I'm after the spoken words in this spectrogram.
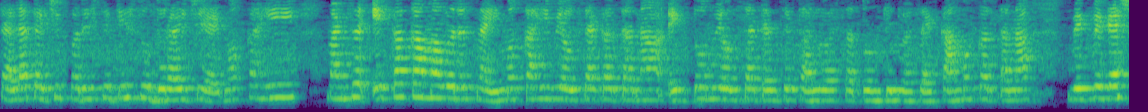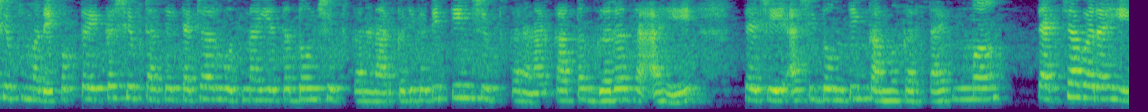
त्याला त्याची परिस्थिती सुधारायची आहे. मग काही माणसं एका कामावरच नाही. मग काही व्यवसाय करताना एक दोन व्यवसाय त्यांचे चालू असतात दोन तीन व्यवसाय. कामं करताना वेगवेगळ्या शिफ्टमध्ये फक्त एकच शिफ्ट असेल त्याच्यावर होत नाही आहे तर दोन शिफ्ट करणार. कधी कधी तीन शिफ्ट करणार. का तर गरज आहे. त्याची अशी दोन तीन कामं करतायत. मग त्याच्यावरही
